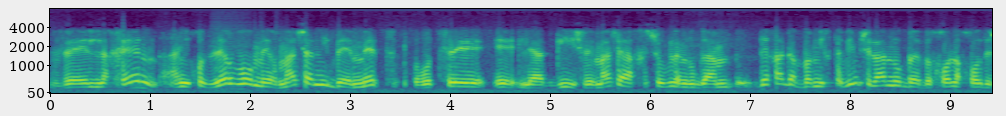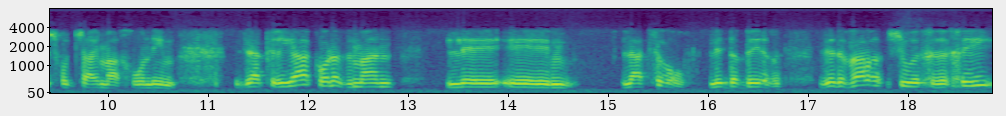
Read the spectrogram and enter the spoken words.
ולכן אני חוזר ואומר, מה שאני באמת רוצה אה, להדגיש, ומה שהיה חשוב לנו גם, דרך אגב, במכתבים שלנו בכל החודש, חודשיים האחרונים, זה הקריאה כל הזמן ל, אה, לעצור, לדבר. זה דבר שהוא הכרחי,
